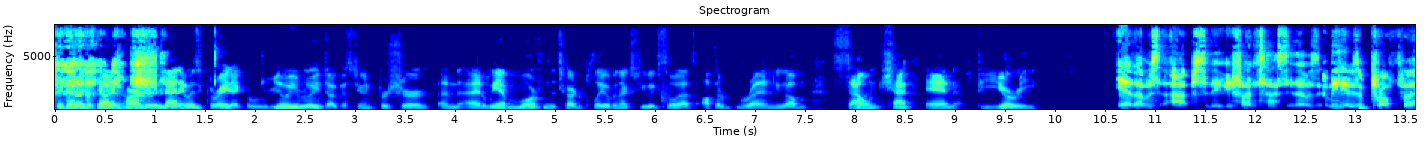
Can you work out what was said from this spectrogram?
the kind of shouting harmony, man, it was great. Like, really, really dug this tune for sure. And and we have more from this card to play over the next few weeks. So that's off their brand new album, Sound Check and Fury. Yeah, that was absolutely fantastic. That was, I mean, it was a proper,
